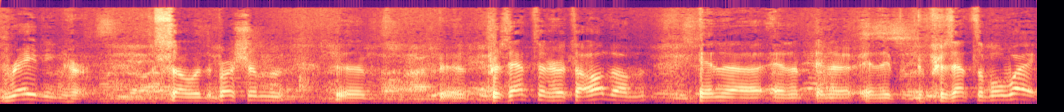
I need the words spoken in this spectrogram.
braiding her. So the Bershom uh, uh, presented her to Adam in a, in a, in a, in a presentable way.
